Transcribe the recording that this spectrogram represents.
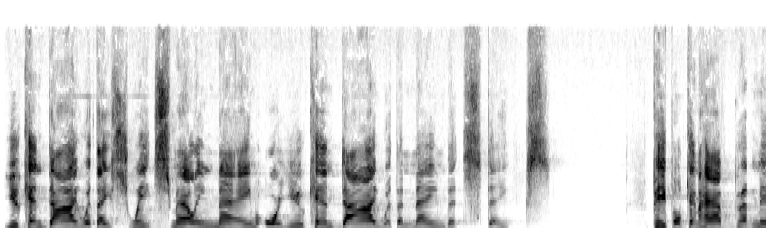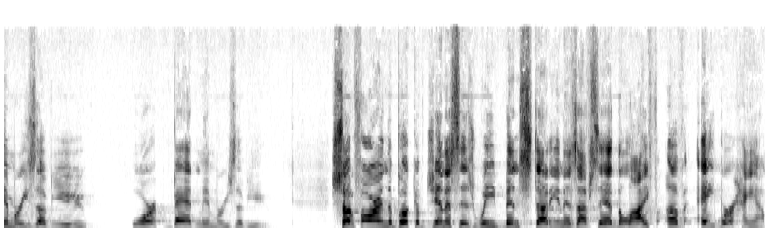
You can die with a sweet smelling name, or you can die with a name that stinks. People can have good memories of you or bad memories of you. So far in the book of Genesis, we've been studying, as I've said, the life of Abraham.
